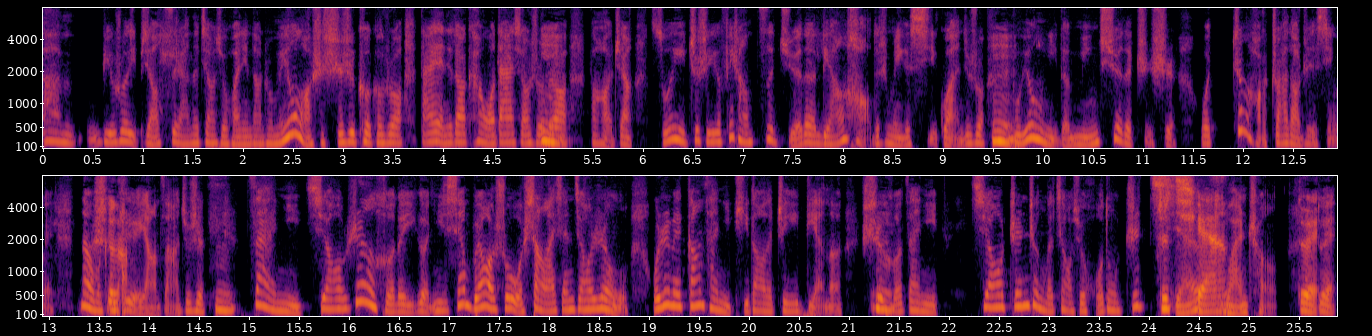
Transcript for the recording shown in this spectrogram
啊，比如说比较自然的教学环境当中，没有老师时时刻刻说大家眼睛都要看我，大家小手都要放好，这样，所以这是一个非常自觉的良好的这么一个习惯，就是说不用你的明确的指示，我正好抓到这些行为。那我们可以这个。样子啊，就是在你教任何的一个，你先不要说我上来先教任务，我认为刚才你提到的这一点呢，适合在你教真正的教学活动之前完成。对对，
